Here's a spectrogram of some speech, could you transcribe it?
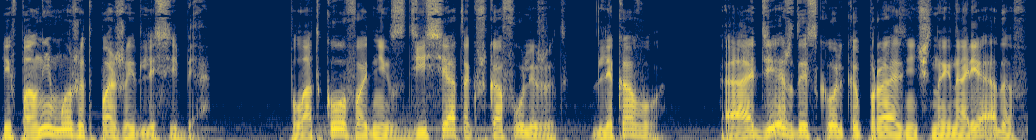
и вполне может пожить для себя. Платков одних с десяток в шкафу лежит. Для кого? А одежды сколько праздничной, нарядов.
